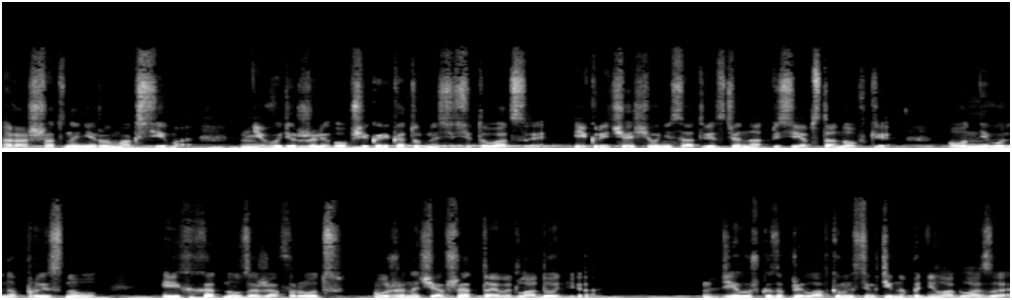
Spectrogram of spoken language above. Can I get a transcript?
Расшатанные нервы Максима не выдержали общей карикатурности ситуации и кричащего несоответствия надписи и обстановки. Он невольно прыснул и хохотнул, зажав рот, уже начавший оттаивать ладонью. Девушка за прилавком инстинктивно подняла глаза,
